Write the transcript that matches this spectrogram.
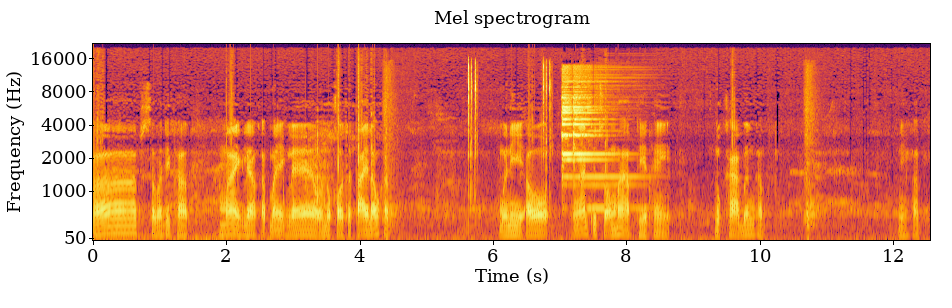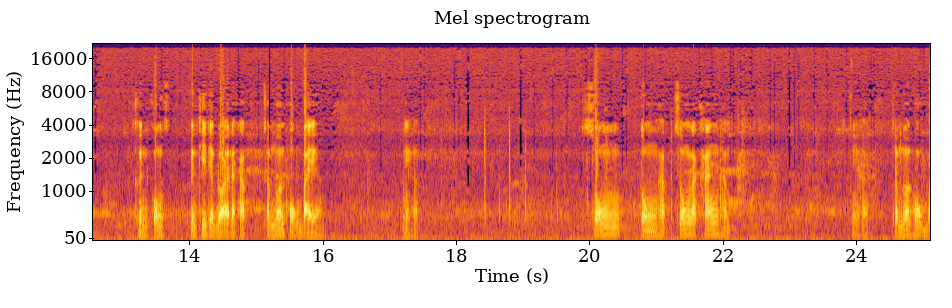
ครับ สวัสดีครับ มาอีกแล้วครับ มาอีกแล้วนกเขาจะตายแล้วครับเมื่อนี้เอางานจุดสองมาอัปเดตให้ลูกค้าเบิ้งครับ นี่ครับ ขึ้นกงเป็นที่เรียบร้อยแล้วครับจำนวนหกใบครับ นี่ครับทรงตรงครับทรงละครั้งครับ นี่ครับจำนวนหกใบ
